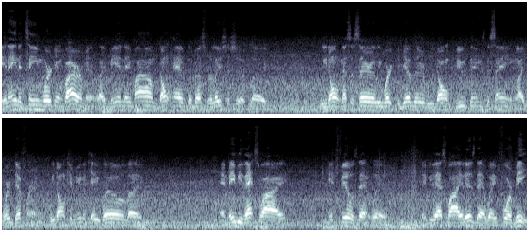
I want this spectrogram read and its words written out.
it ain't a teamwork environment. Like me and their mom don't have the best relationship. Like we don't necessarily work together. We don't view things the same. Like we're different. We don't communicate well. Like, and maybe that's why it feels that way. Maybe that's why it is that way for me.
